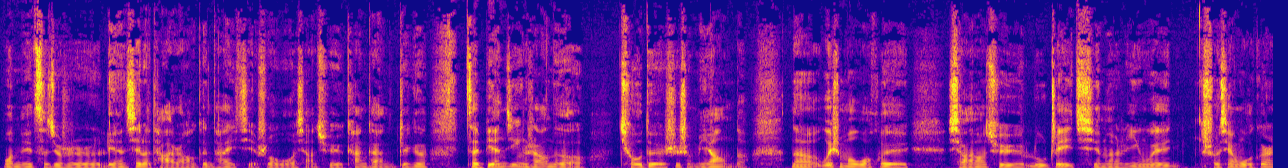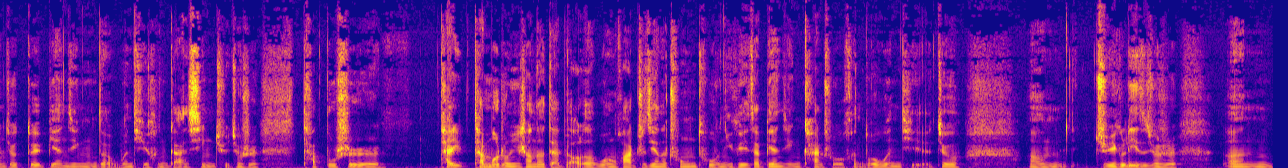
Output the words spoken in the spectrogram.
我那次就是联系了他，然后跟他一起说，我想去看看这个在边境上的球队是什么样的。那为什么我会想要去录这一期呢？是因为首先我个人就对边境的问题很感兴趣，就是它不是它它某种意义上都代表了文化之间的冲突。你可以在边境看出很多问题。就嗯，举一个例子，就是嗯，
